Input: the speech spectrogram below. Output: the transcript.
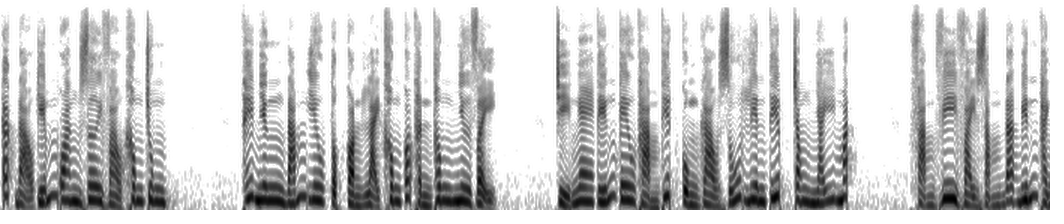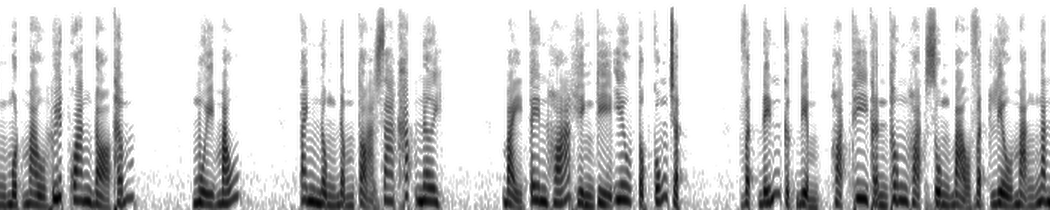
Các đạo kiếm quang rơi vào không trung. Thế nhưng đám yêu tục còn lại không có thần thông như vậy. Chỉ nghe tiếng kêu thảm thiết cùng gào rú liên tiếp trong nháy mắt. Phạm vi vài dặm đã biến thành một màu huyết quang đỏ thấm. Mùi máu tanh nồng đậm tỏa ra khắp nơi. Bảy tên hóa hình kỳ yêu tộc cũng chật. Vật đến cực điểm hoặc thi thần thông hoặc dùng bảo vật liều mạng ngăn.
